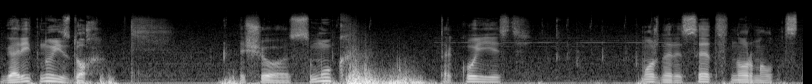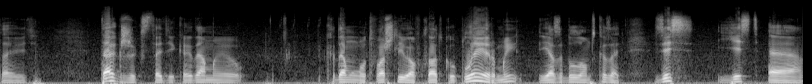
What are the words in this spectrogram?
Горит, ну и сдох. Еще смук. Такой есть. Можно ресет, нормал поставить. Также, кстати, когда мы когда мы вот вошли во вкладку Player, мы, я забыл вам сказать, здесь есть э,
